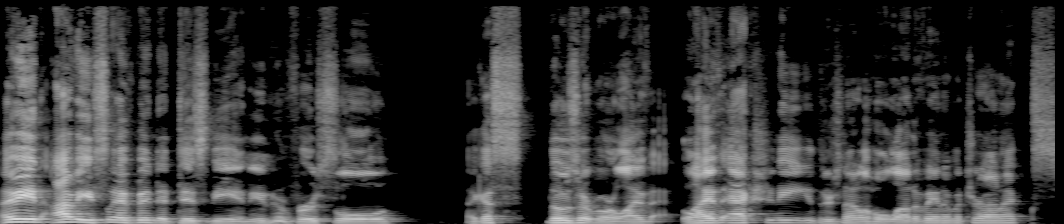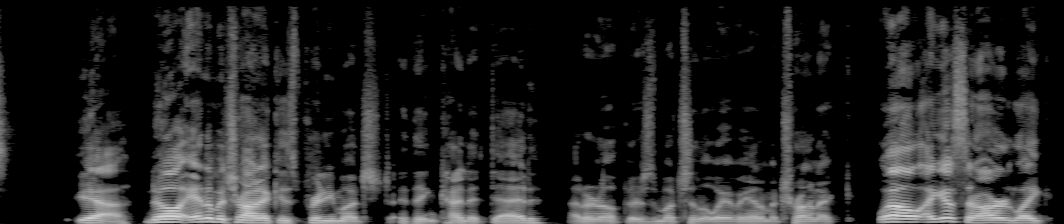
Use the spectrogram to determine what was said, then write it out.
I mean, obviously, I've been to Disney and Universal. I guess those are more live live actiony. There's not a whole lot of animatronics. Yeah. No, animatronic is pretty much, I think, kind of dead. I don't know if there's much in the way of animatronic. Well, I guess there are like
